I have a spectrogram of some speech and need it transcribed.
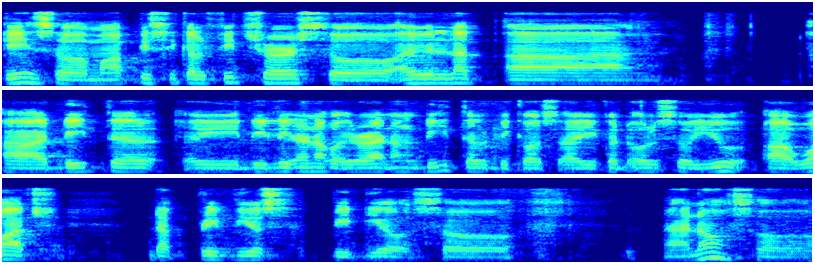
okay so mga physical features so i will not uh uh detail uh, dili na ako i-run ang detail because uh, you can also you uh, watch the previous video. So ano so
